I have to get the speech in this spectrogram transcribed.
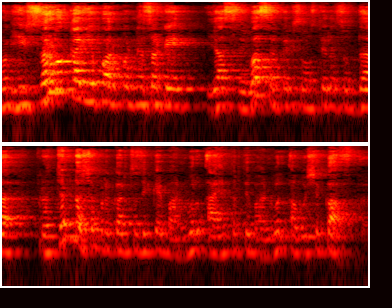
मग ही सर्व कार्य पार पडण्यासाठी या सेवा सहकारी संस्थेला सुद्धा प्रचंड अशा प्रकारचं जे काही भांडवल आहे तर ते भांडवल आवश्यक असतं.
